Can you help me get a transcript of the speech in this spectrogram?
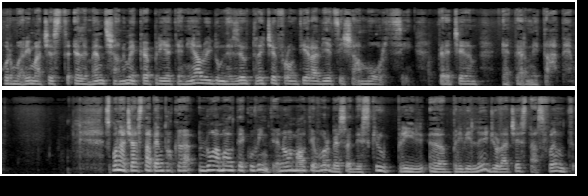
urmărim acest element și anume că prietenia lui Dumnezeu trece frontiera vieții și a morții, trece în eternitate. Spun aceasta pentru că nu am alte cuvinte, nu am alte vorbe să descriu pri, uh, privilegiul acesta sfânt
